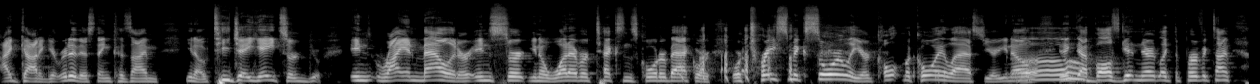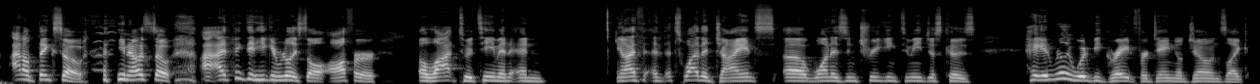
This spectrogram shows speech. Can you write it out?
I got to get rid of this thing because I'm, you know, TJ Yates or in Ryan Mallett or insert, you know, whatever Texans quarterback or or Trace McSorley or Colt McCoy last year. You know, you think Oh. that ball's getting there at like the perfect time? I don't think so. you know, so I, I think that he can really still offer a lot to a team and and you know, I th- that's why the Giants uh, one is intriguing to me, just because, hey, it really would be great for Daniel Jones. Like,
